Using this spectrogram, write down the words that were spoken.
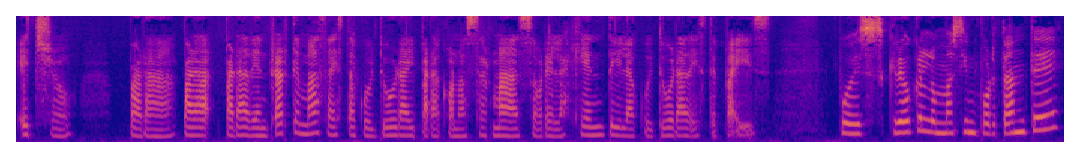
hecho para, para, para adentrarte más a esta cultura y para conocer más sobre la gente y la cultura de este país? Pues creo que lo más importante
